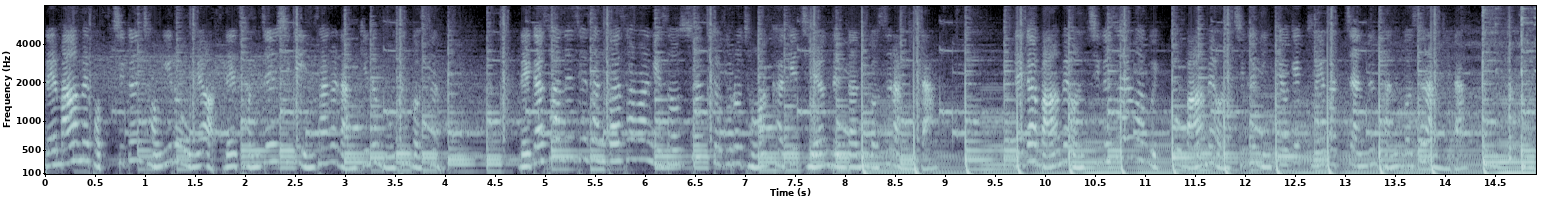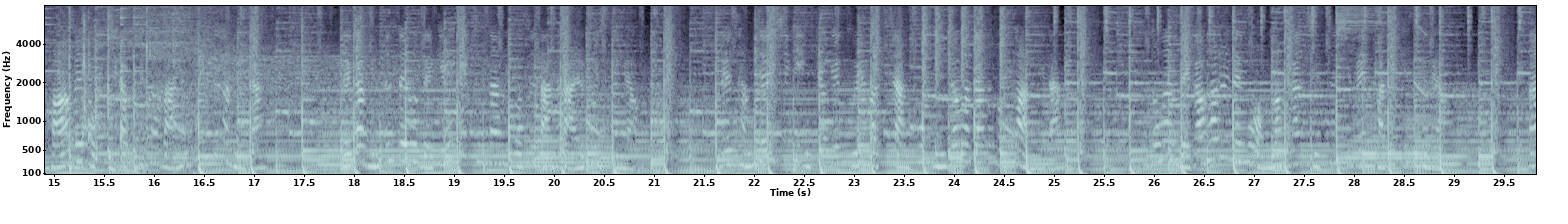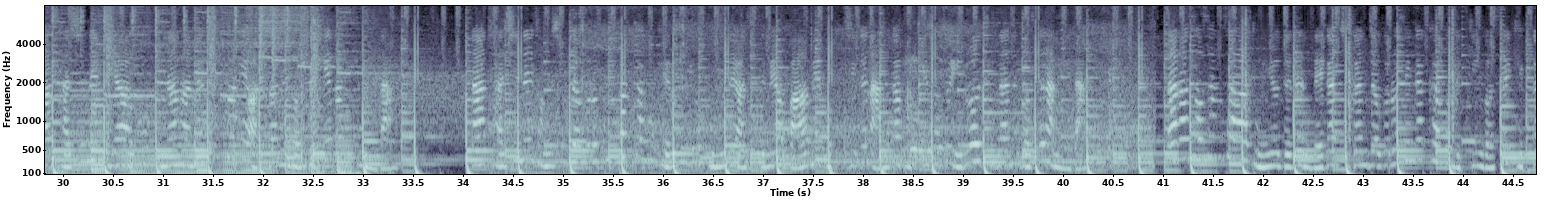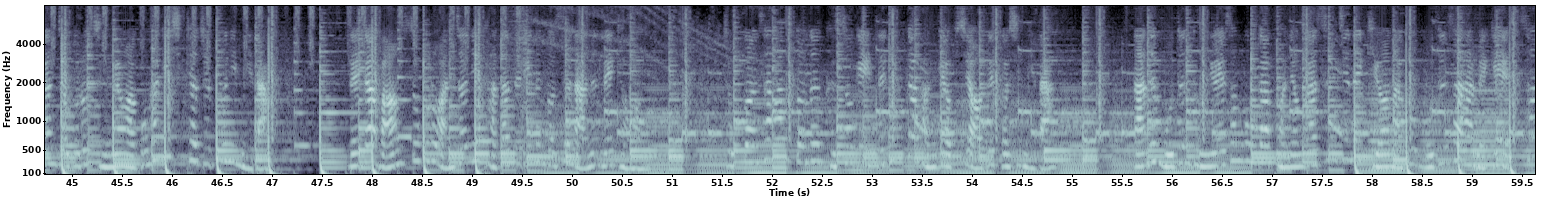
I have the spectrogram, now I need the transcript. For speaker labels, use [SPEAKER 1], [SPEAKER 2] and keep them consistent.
[SPEAKER 1] 내 마음의 법칙은 정의로우며 내 잠재의식에 인상을 남기는 모든 것은 내가 사는 세상과 상황에서 수학적으로 정확하게 재현된다는 것을 압니다. 내가 마음의 원칙을 사용하고 있고 마음의 원칙은 인격에 구애받지 않는다는 것을 압니다. 마음의 법칙 앞에서 나는 평등합니다. 내가 믿는 대로 내게 행해진다는 것을 나는 알고 있으며 내 잠재의식이 인격에 구애받지 않고 공정하다는 것도 압니다. 그동안 내가 화를 자신을 비하하고 비난하며 세상에 왔다는 것을 깨닫습니다. 나 자신을 정신적으로 핍박하고 괴롭히고 공부해왔으며 마음의 법칙은 안과 밖에서도 이루어진다는 것을 압니다. 따라서 상사와 동료들은 내가 주관적으로 생각하고 느낀 것을 객관적으로 증명하고 확인시켜줄 뿐입니다. 내가 마음속으로 완전히 받아들이는 것을 아는 내 경험. 조건, 상황 또는 그 속에 있는 힘과 관계없이 얻을 것입니다. 나는 모든 동료의 성공과 번영과 승진을 기원하고 모든 사람에게 선의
